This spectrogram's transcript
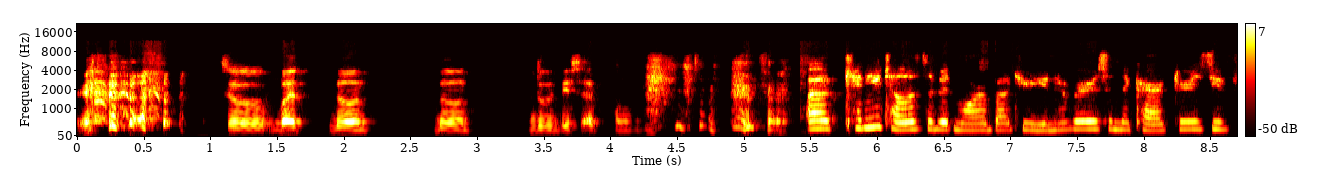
so but don't don't do this at home. Uh, can you tell us a bit more about your universe and the characters you've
